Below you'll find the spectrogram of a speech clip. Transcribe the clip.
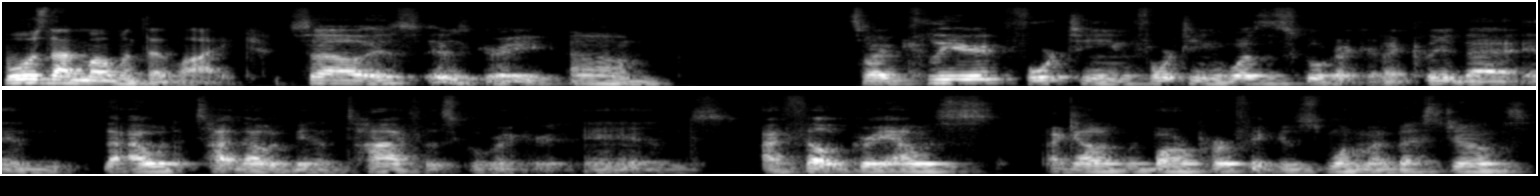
What was that moment then like? So it was, it was great. Um, so I cleared 14. 14 was the school record. I cleared that, and that I would tied. That would have been a tie for the school record, and I felt great. I was I got over the bar perfect. It was one of my best jumps,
